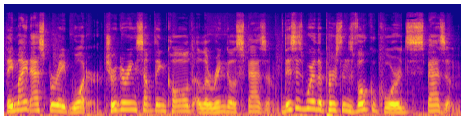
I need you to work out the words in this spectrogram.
they might aspirate water, triggering something called a laryngospasm. This is where the person's vocal cords spasm,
